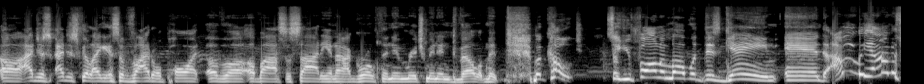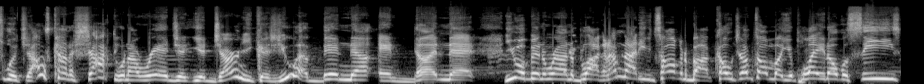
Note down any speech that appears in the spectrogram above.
Uh, I just I just feel like it's a vital part of uh, of our society and our growth and enrichment and development. But coach, so you fall in love with this game, and I'm gonna be honest with you, I was kind of shocked when I read your, your journey because you have been there and done that. You have been around the block, and I'm not even talking about coach. I'm talking about you played overseas.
